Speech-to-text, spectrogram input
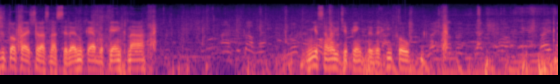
Rzut oka jeszcze raz na syrenkę, bo piękna. Niesamowicie piękny wehikuł. No i co?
